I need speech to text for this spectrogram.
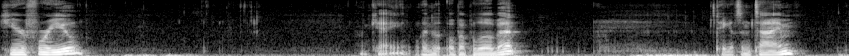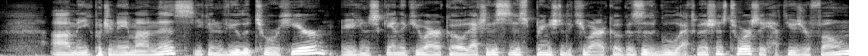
here for you. Okay, let it open up a little bit. Taking some time. Um, and you can put your name on this. You can view the tour here, or you can scan the QR code. Actually, this just brings you to the QR code because this is a Google Expeditions tour, so you have to use your phone.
